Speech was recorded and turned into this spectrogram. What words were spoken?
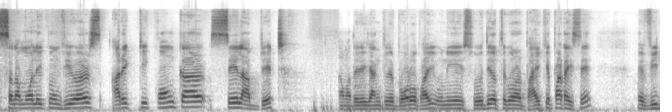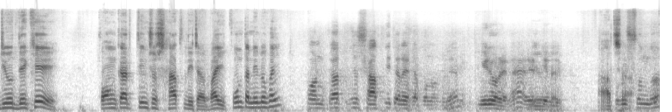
আসসালামু আলাইকুম ভিউয়ার্স। আরেকটি কঙ্কার সেল আপডেট। আমাদের এই আঙ্কেলের বড় ভাই উনি সৌদি আরব থেকে ওনার ভাইকে পাঠাইছে। ভিডিও দেখে কঙ্কার তিনশো সাত লিটার। ভাই কোনটা নিল ভাই? কঙ্কার তিনশো সাত লিটার এটা কোনো মিররে না আচ্ছা। সুন্দর।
